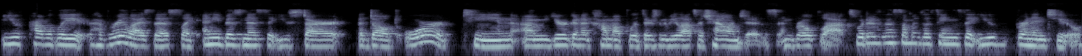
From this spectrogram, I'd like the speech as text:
you probably have realized this like any business that you start, adult or teen, um, you're going to come up with, there's going to be lots of challenges and roadblocks. What are the, some of the things that you've run into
